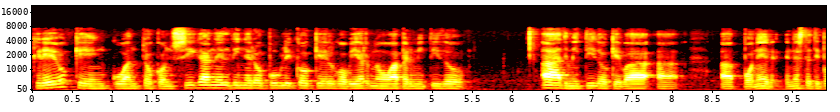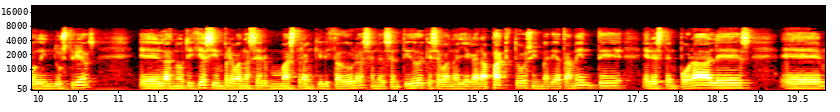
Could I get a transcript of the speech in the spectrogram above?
creo que en cuanto consigan el dinero público que el gobierno ha permitido, ha admitido que va a, poner en este tipo de industrias, eh, las noticias siempre van a ser más tranquilizadoras en el sentido de que se van a llegar a pactos inmediatamente, eres temporales, eh,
